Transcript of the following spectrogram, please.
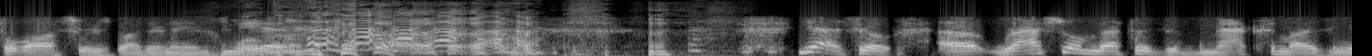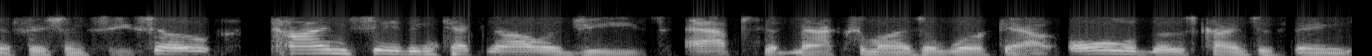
philosophers by their names. And- yeah, so uh, rational methods of maximizing efficiency. So time saving technologies, apps that maximize a workout, all of those kinds of things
